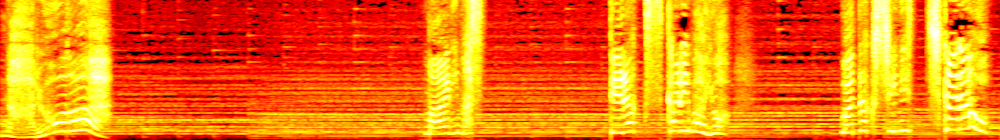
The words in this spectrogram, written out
なるほ参ります。デラックスカリバーよ。私に力を。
